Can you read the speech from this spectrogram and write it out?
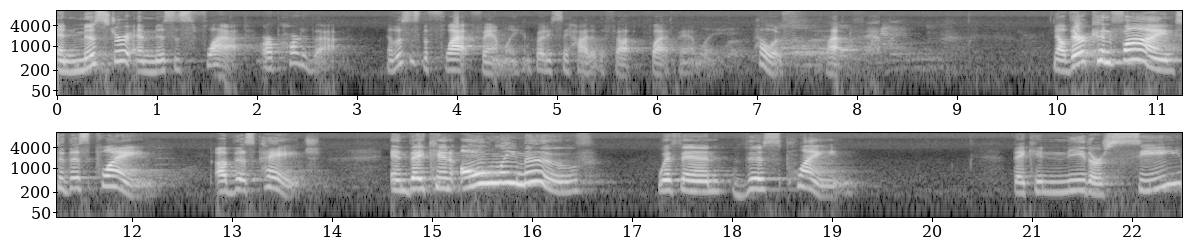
And Mr. and Mrs. Flat are part of that. Now, this is the Flat family. Everybody say hi to the Flat family. Hello, Flat family. Now, they're confined to this plane of this page, and they can only move within this plane they can neither see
